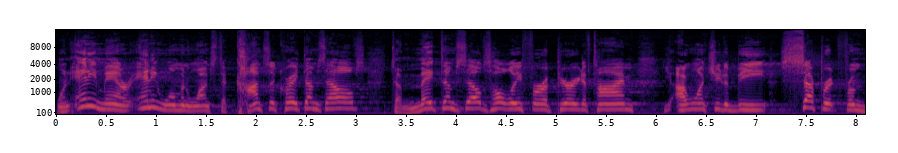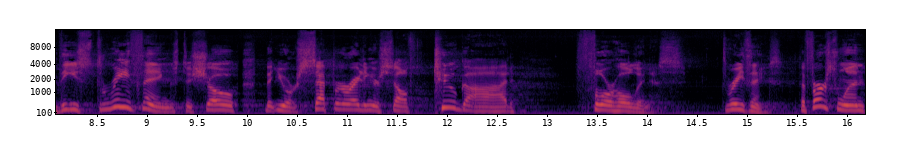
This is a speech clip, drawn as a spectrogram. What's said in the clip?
When any man or any woman wants to consecrate themselves, to make themselves holy for a period of time, I want you to be separate from these three things to show that you are separating yourself to God for holiness. Three things. The first one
